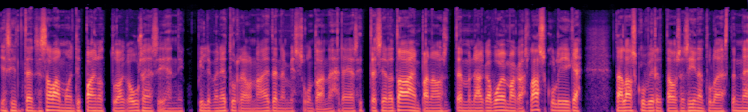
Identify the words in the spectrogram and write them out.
ja sitten se salamointi painottuu aika usein siihen niin kuin pilven etureunaan etenemissuuntaan nähden. Ja sitten siellä taaempana on sitten tämmöinen aika voimakas laskuliike tai laskuvirtaus ja siinä tulee sitten ne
